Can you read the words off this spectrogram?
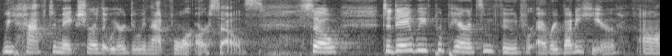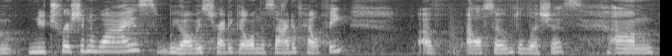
we have to make sure that we are doing that for ourselves. So, today we've prepared some food for everybody here. Um, nutrition wise, we always try to go on the side of healthy, uh, also delicious. Um,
